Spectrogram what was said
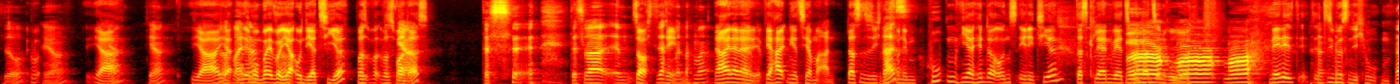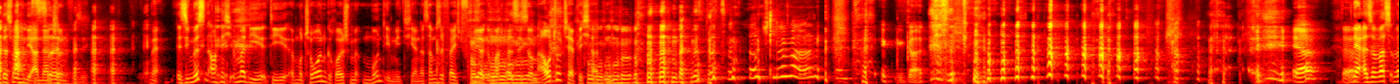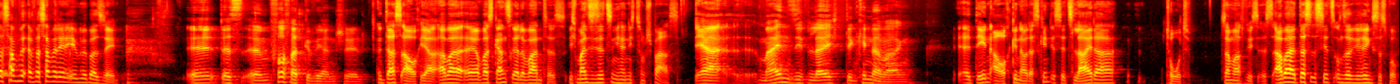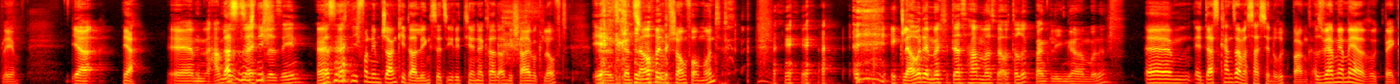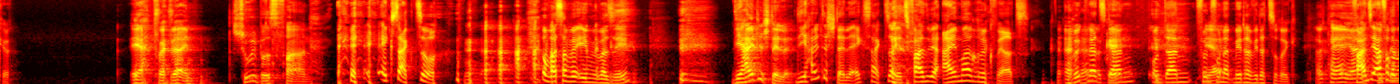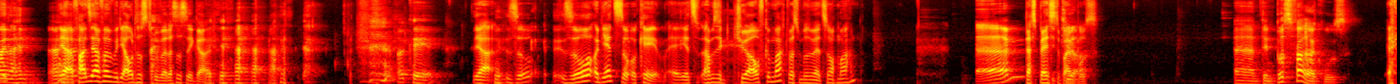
So, ja. Ja, Ja. ja, ja. Im Moment, So. ja. Und jetzt hier? Was, was, was war Ja. das? Das, das war, ähm, So, ich sag nee. mal nochmal. Nein, nein, nein, Ähm. wir halten jetzt hier mal an. Lassen Sie sich nicht Was? von dem Hupen hier hinter uns irritieren. Das klären wir jetzt mal ganz in Ruhe. Nee, nee, Sie müssen nicht hupen. Das machen die anderen schon für Sie. Nee. Sie müssen auch nicht immer die, die Motorengeräusche mit dem Mund imitieren. Das haben Sie vielleicht früher gemacht, als Sie so einen Autoteppich hatten. das ist so ganz schlimmer an. Egal. ja. Ja. Ja, also was, was, haben wir, was haben wir denn eben übersehen? Äh, das ähm, Vorfahrtgewehrenschild. Das auch, ja. Aber äh, was ganz Relevantes. Ich meine, Sie sitzen hier nicht zum Spaß. Ja, äh, meinen Sie vielleicht den Kinderwagen? Äh, den auch, genau. Das Kind ist jetzt leider tot. Sagen wir mal, wie es ist. Aber das ist jetzt unser geringstes Problem. Ja. Ja. Ähm, haben Lassen wir Sie nicht- übersehen? Lassen Sie sich nicht von dem Junkie da links jetzt irritieren, der gerade an die Scheibe klopft. Ja, äh, so ganz genau. mit dem Schaum vorm Mund. Ich glaube, der möchte das haben, was wir auf der Rückbank liegen haben, oder? Ähm, äh, das kann sein. Was heißt denn Rückbank? Also wir haben ja mehrere Rückbänke. Ja, weil wir einen Schulbus fahren. Exakt so. Und was haben wir eben übersehen? Die Haltestelle. Die Haltestelle, exakt. So, jetzt fahren wir einmal rückwärts. Rückwärtsgang und dann 500 Meter wieder zurück. Okay, ja. Fahren Sie einfach über-. Ja, fahren Sie einfach über die Autos drüber, das ist egal. Okay. Ja, so, so und jetzt so, okay, äh, jetzt haben Sie die Tür aufgemacht, was müssen wir jetzt noch machen? Ähm, Das Beste beim Bus. ähm, den Busfahrergruß.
